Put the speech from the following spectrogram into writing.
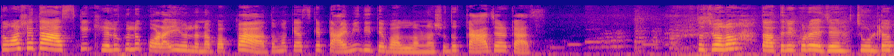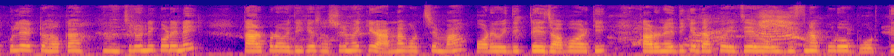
তোমার সাথে আজকে খেলু খেলু করাই হলো না পাপ্পা। তোমাকে আজকে টাইমই দিতে পারলাম না শুধু কাজ আর কাজ। তো চলো তাড়াতাড়ি করে এই যে চুলটা খুলে একটু হালকা চিরুনি করে নেই। তারপরে ওইদিকে শাশুড়ি মা কি রান্না করছে মা? পরে ওই দিকটাই যাব আর কি। কারণ এইদিকে দেখো এই যে ওই বিছনা পুরো ভর্তি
